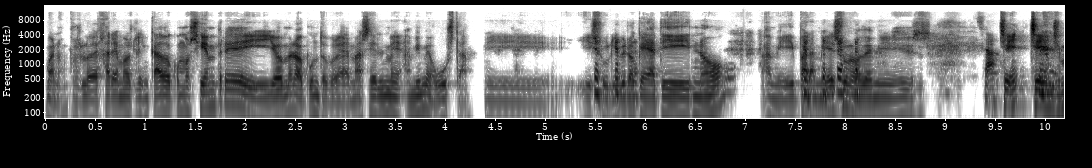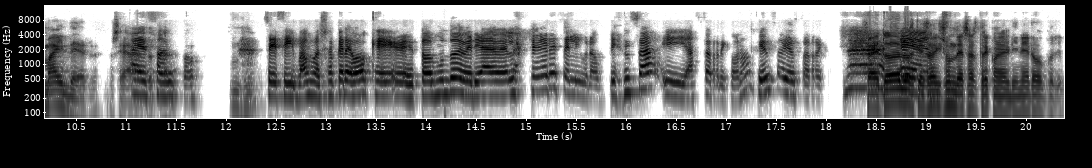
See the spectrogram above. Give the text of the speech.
Bueno, pues lo dejaremos linkado como siempre y yo me lo apunto, porque además él me, a mí me gusta y, su libro que a ti no, a mí para mí es uno de mis change minder. O sea, Exacto. Sí, sí, vamos, yo creo que todo el mundo debería leer este libro. Piensa y hazte rico, ¿no? Piensa y hazte rico. Sobre todo los que eh, sois un desastre con el dinero, pues,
